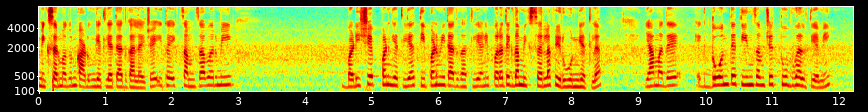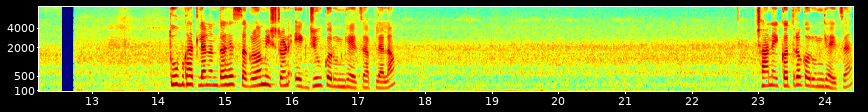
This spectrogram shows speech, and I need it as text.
मिक्सरमधून काढून घेतली आहे त्यात घालायची आहे. इथं एक चमचाभर मी बडीशेप पण घेतली आहे ती पण मी त्यात घातली आणि परत एकदा मिक्सरला फिरवून घेतलं यामध्ये एक दोन ते तीन चमचे तूप घालते आहे मी. तूप घातल्यानंतर हे सगळं मिश्रण एकजीव करून घ्यायचं आहे आपल्याला. छान एकत्र करून घ्यायचं आहे.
